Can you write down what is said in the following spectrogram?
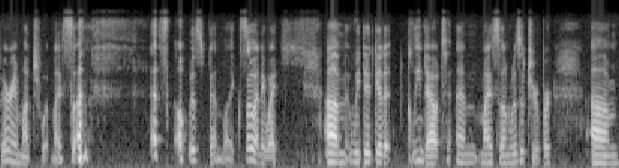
very much what my son has always been like. So anyway, um, we did get it cleaned out and my son was a trooper. Um,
